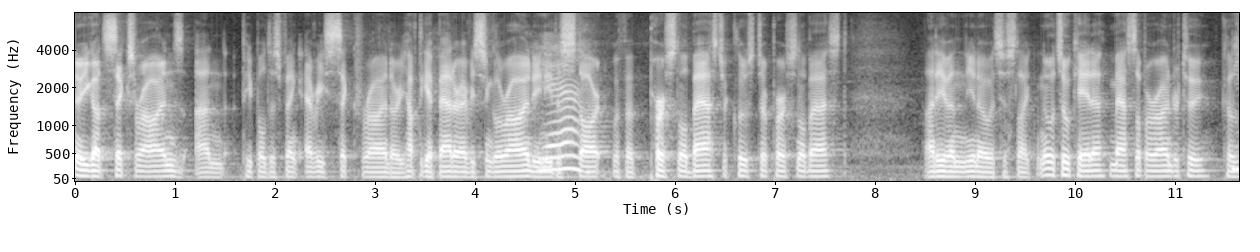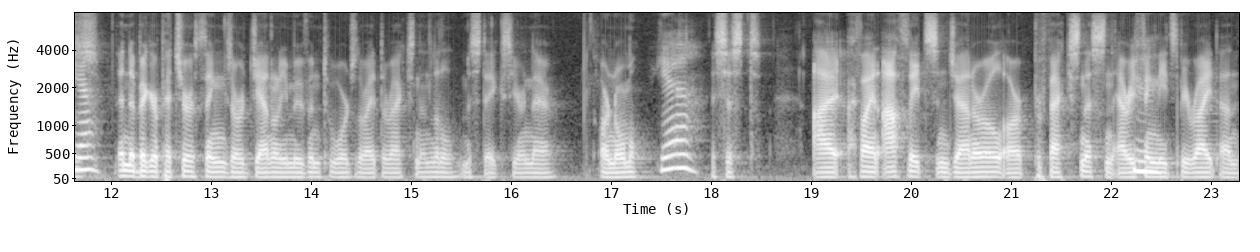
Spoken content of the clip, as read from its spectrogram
know, you got six rounds, and people just think every sixth round, or you have to get better every single round. You need to start with a personal best or close to a personal best. And even, you know, it's just like, no, it's okay to mess up a round or two because Yeah. in the bigger picture, things are generally moving towards the right direction, and little mistakes here and there are normal. yeah, It's just, I, I find athletes in general are perfectionists, and everything Mm. needs to be right, and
